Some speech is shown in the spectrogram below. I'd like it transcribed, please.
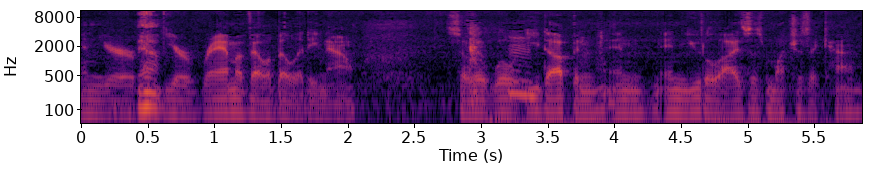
and your Yeah. your RAM availability now, so it will Hmm. eat up and, and, and utilize as much as it can.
